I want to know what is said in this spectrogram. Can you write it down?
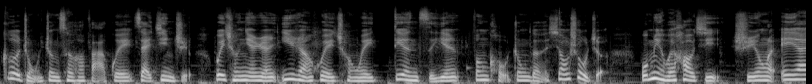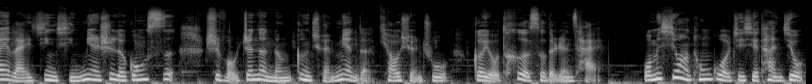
各种政策和法规在禁止，未成年人依然会成为电子烟风口中的销售者。我们也会好奇，使用了 AI 来进行面试的公司，是否真的能更全面地挑选出各有特色的人才？我们希望通过这些探究，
